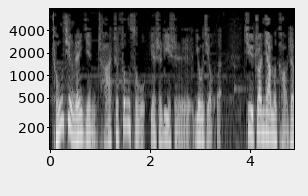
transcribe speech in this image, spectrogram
重庆人饮茶之风俗也是历史悠久的，据专家们考证，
